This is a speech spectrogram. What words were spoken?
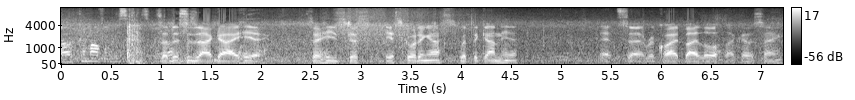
är Garcia. Okay, uh, come out from this side. So this is our guy here. So he's just escorting us with the gun here. That's uh, required by law, like I was saying.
